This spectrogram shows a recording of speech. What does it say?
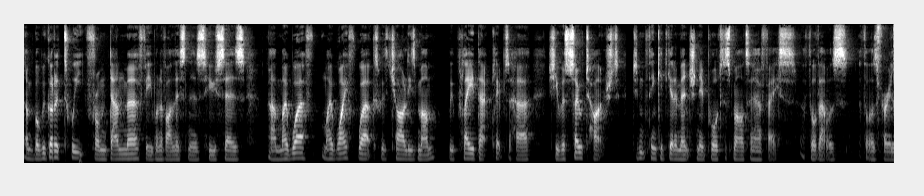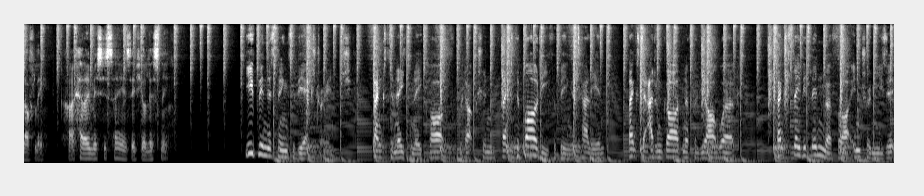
Um, but we got a tweet from Dan Murphy, one of our listeners, who says, uh, "My wife, my wife works with Charlie's mum. We played that clip to her. She was so touched. Didn't think he'd get a mention. It brought a smile to her face. I thought that was, I thought was very lovely. Uh, hello, Mrs. Sayers, if you're listening. You've been listening to the Extra Inch. Thanks to Nathan A. Clark for production. Thanks to Bardi for being Italian. Thanks to Adam Gardner for the artwork. Thanks to David Lindmer for our intro music.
